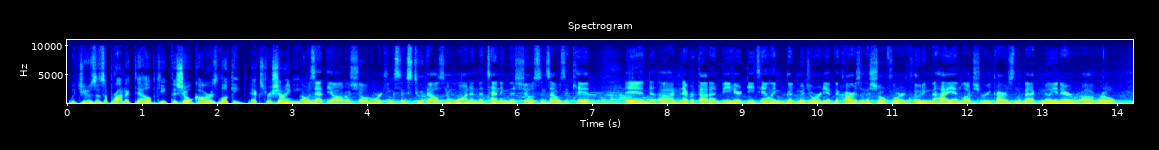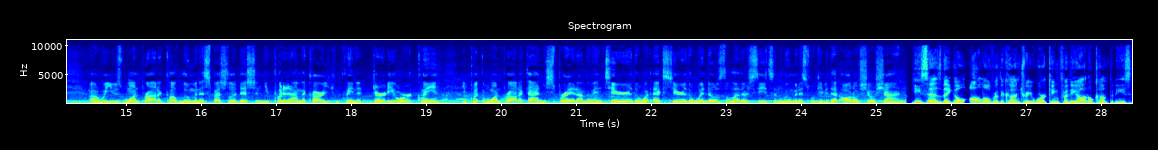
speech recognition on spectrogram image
which uses a product to help keep the show cars looking extra shiny. I was at the auto show working since 2001 and attending this show since I was a kid, and uh, I never thought I'd be here detailing good majority of the cars on the show floor, including the high-end luxury cars in the back millionaire uh, row. Uh, we use one product called Luminous Special Edition. You put it on the car, you can clean it dirty or clean. You put the one product on, you spray it on the interior, the exterior, the windows, the leather seats, and Luminous will give you that auto show shine. He says they go all over the country working for the auto companies,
